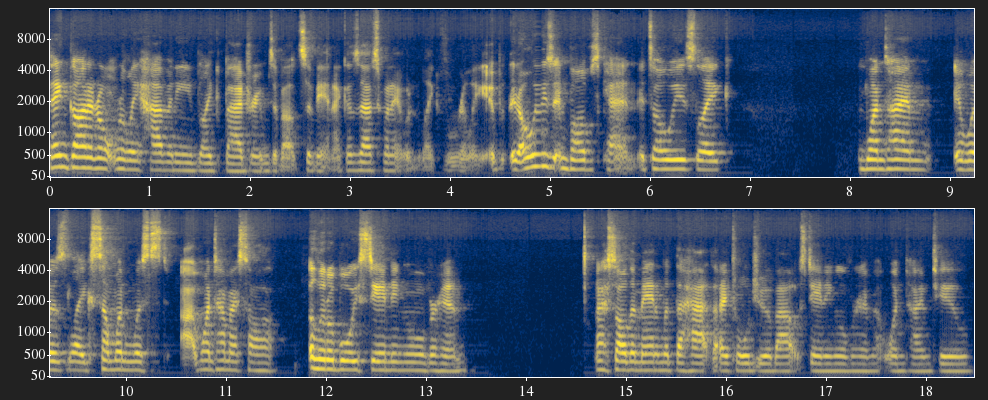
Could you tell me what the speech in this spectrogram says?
Thank God I don't really have any like bad dreams about Savannah because that's when it would like really. It, it always involves Ken. It's always like one time it was like someone was uh, one time I saw a little boy standing over him. I saw the man with the hat that I told you about standing over him at one time too.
